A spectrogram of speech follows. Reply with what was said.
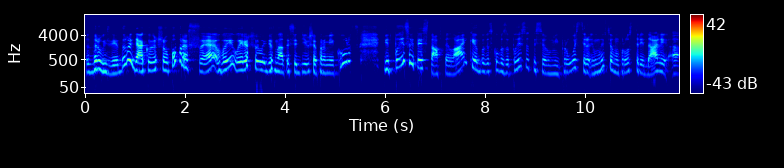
Друзі, дуже дякую, що, попри все, ви вирішили дізнатися більше про мій курс. Підписуйтесь, ставте лайки, обов'язково записуйтеся у мій простір, і ми в цьому просторі далі е,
